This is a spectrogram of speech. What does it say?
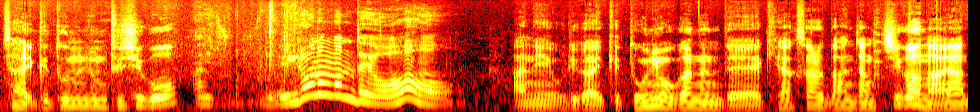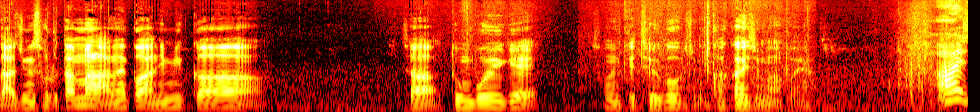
자, 이렇게 돈은 좀 드시고. 아니, 왜 이러는 건데요? 아니, 우리가 이렇게 돈이 오갔는데 계약서라도 한 장 찍어놔야 나중에 서로 딴 말 안 할 거 아닙니까? 자, 돈 보이게 손 이렇게 들고 좀 가까이 좀 와봐요. 아이,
